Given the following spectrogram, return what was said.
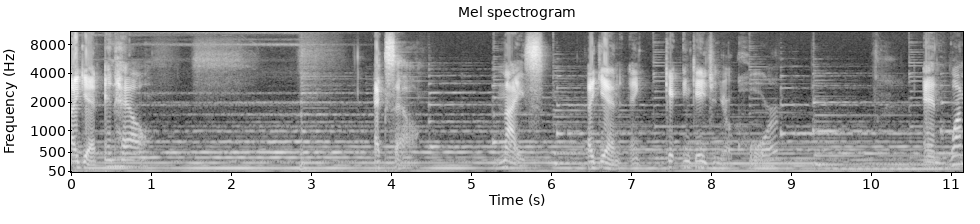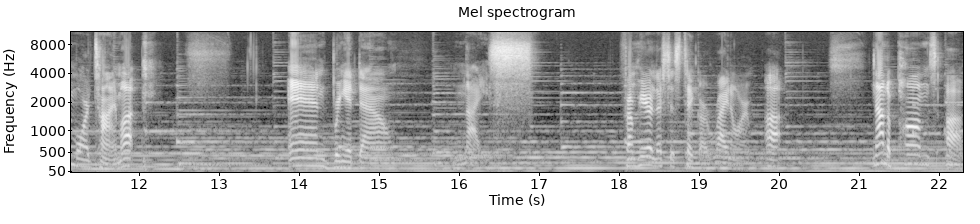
Again, inhale. Exhale. Nice. Again, engage in your core. And one more time up. And bring it down. Nice. From here, let's just take our right arm up. Now the palms up.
